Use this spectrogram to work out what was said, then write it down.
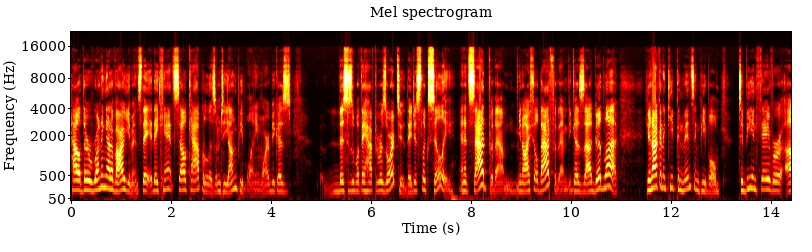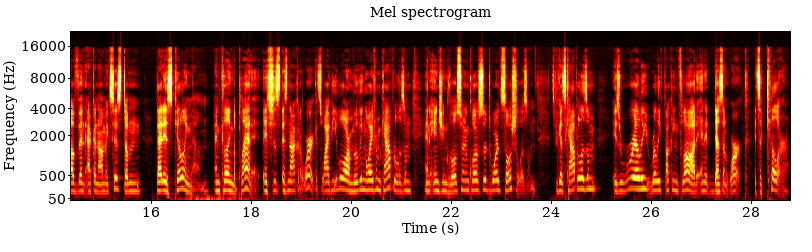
how they're running out of arguments. They, they can't sell capitalism to young people anymore because this is what they have to resort to. They just look silly, and it's sad for them. You know, I feel bad for them because uh, good luck. You're not going to keep convincing people to be in favor of an economic system that is killing them and killing the planet. It's just it's not going to work. It's why people are moving away from capitalism and inching closer and closer towards socialism. It's because capitalism is really really fucking flawed and it doesn't work. It's a killer.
